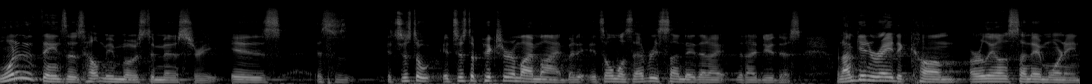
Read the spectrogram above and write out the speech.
one of the things that has helped me most in ministry is is it's just a it's just a picture in my mind, but it's almost every Sunday that I that I do this. When I'm getting ready to come early on Sunday morning,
